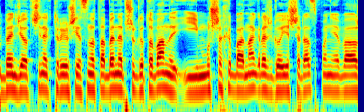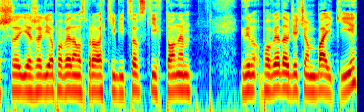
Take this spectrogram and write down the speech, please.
będzie odcinek, który już jest notabene przygotowany i muszę chyba nagrać go jeszcze raz, ponieważ jeżeli opowiadam o sprawach kibicowskich tonem gdybym opowiadał dzieciom bajki,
